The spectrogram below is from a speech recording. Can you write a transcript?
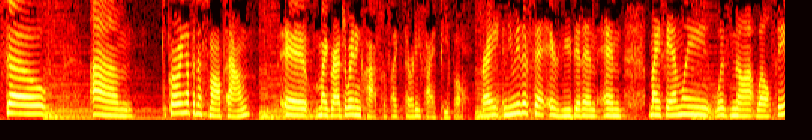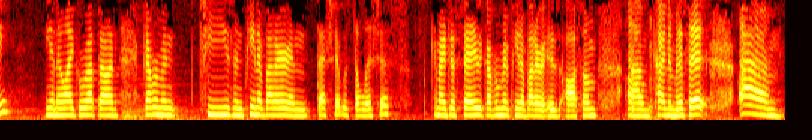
So, um, growing up in a small town, it, my graduating class was like 35 people, right? And you either fit or you didn't. And my family was not wealthy. You know, I grew up on government cheese and peanut butter, and that shit was delicious. Can I just say the government peanut butter is awesome? Um, kind of miss it. Um,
